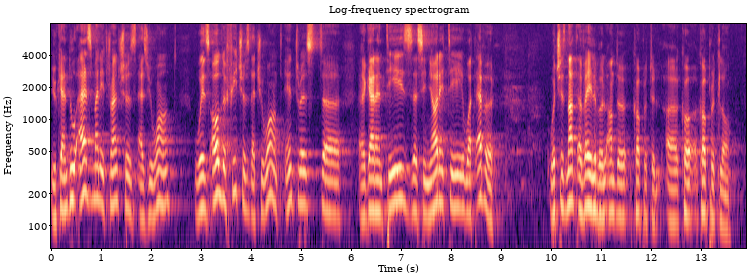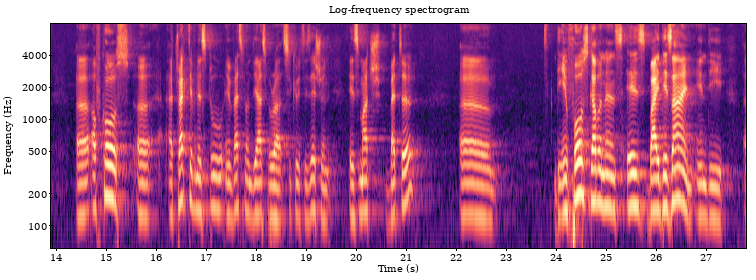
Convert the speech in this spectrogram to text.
you can do as many tranches as you want with all the features that you want interest, uh, uh, guarantees, uh, seniority, whatever, which is not available under corporate, uh, co- corporate law. Uh, of course, uh, attractiveness to investment diaspora securitization is much better. Um, the enforced governance is by design in the uh,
